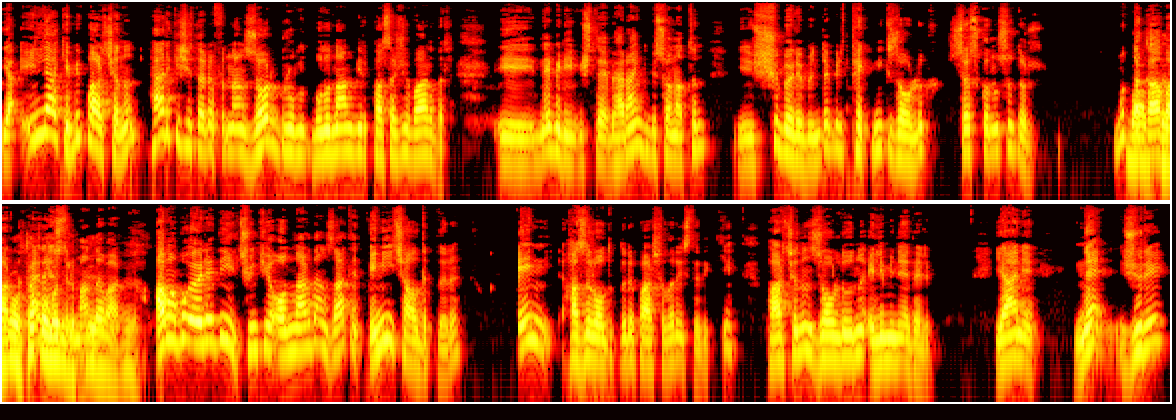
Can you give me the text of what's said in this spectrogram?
ya illaki bir parçanın her kişi tarafından zor bulunan bir pasajı vardır. Ee, ne bileyim işte herhangi bir sonatın e, şu bölümünde bir teknik zorluk söz konusudur. Mutlaka var. Her enstrümanda var. Evet. Ama bu öyle değil. Çünkü onlardan zaten en iyi çaldıkları, en hazır oldukları parçaları istedik ki parçanın zorluğunu elimine edelim. Yani ne jüri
